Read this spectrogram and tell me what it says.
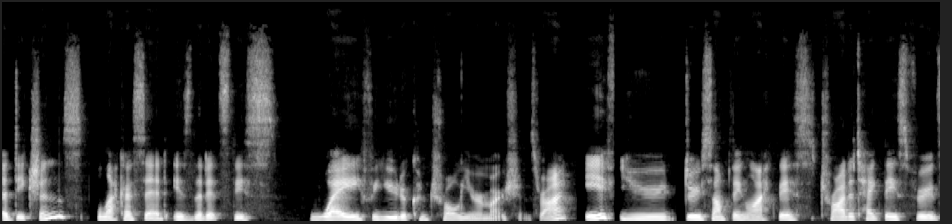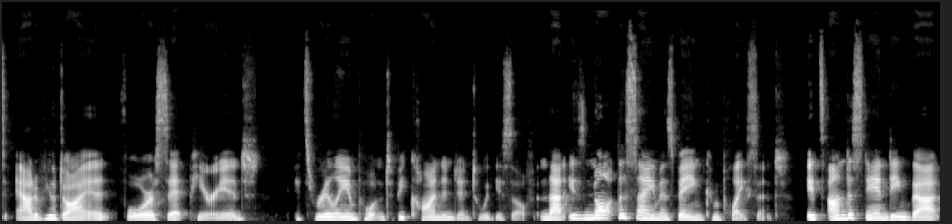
addictions, like I said, is that it's this way for you to control your emotions, right? If you do something like this, try to take these foods out of your diet for a set period. It's really important to be kind and gentle with yourself. And that is not the same as being complacent. It's understanding that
